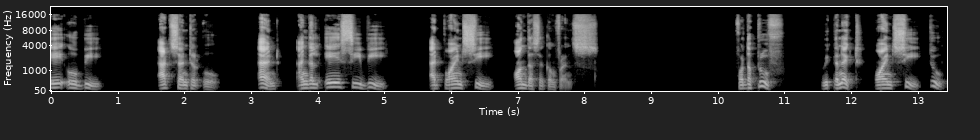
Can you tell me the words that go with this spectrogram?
AOB at center O and angle ACB at point C on the circumference. For the proof, we connect point C to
